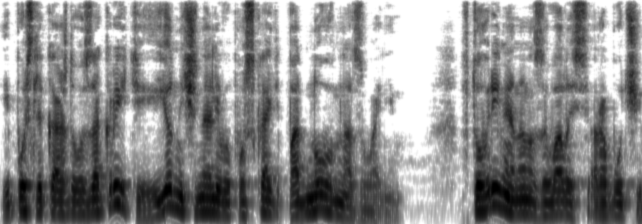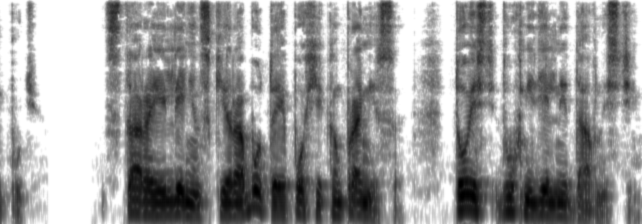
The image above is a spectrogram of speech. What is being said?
и после каждого закрытия ее начинали выпускать под новым названием. В то время она называлась «Рабочий путь». Старые ленинские работы эпохи компромисса, то есть двухнедельной давности.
